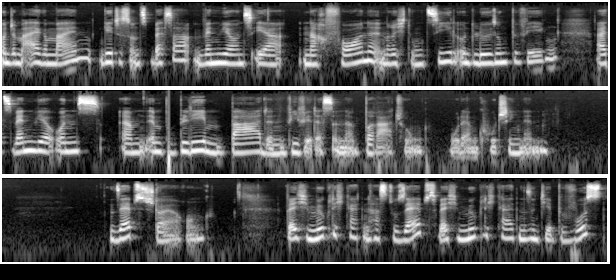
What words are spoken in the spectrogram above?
Und im Allgemeinen geht es uns besser, wenn wir uns eher nach vorne in Richtung Ziel und Lösung bewegen, als wenn wir uns ähm, im Problem baden, wie wir das in der Beratung oder im Coaching nennen. Selbststeuerung. Welche Möglichkeiten hast du selbst? Welche Möglichkeiten sind dir bewusst,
